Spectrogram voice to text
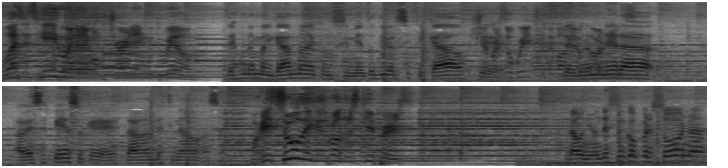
Blessed is he who in the name of charity and goodwill Es una amalgama de conocimientos diversificados que de alguna manera a veces pienso que estaban destinados a ser. For he's truly his brother's keepers. La unión de cinco personas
